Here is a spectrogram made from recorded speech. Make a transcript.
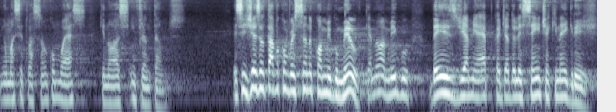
em uma situação como essa que nós enfrentamos. Esses dias eu estava conversando com um amigo meu, que é meu amigo desde a minha época de adolescente aqui na igreja.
